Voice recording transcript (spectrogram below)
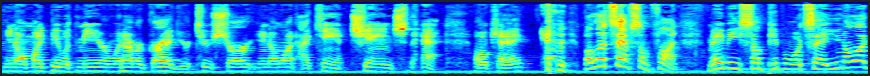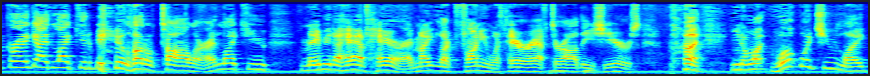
you know, might be with me or whatever. Greg, you're too short. You know what? I can't change that. Okay. but let's have some fun. Maybe some people would say, you know what, Greg, I'd like you to be a little taller. I'd like you maybe to have hair. I might look funny with hair after all these years. But you know what? What would you like,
